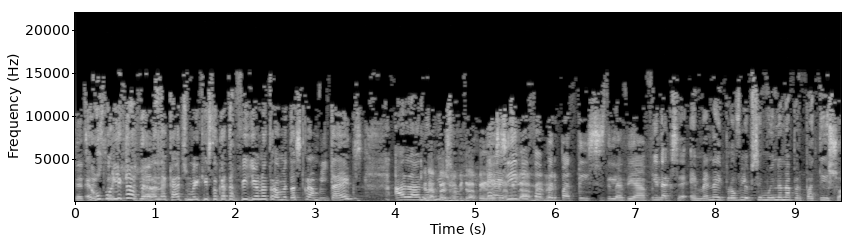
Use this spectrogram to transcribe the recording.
τέτοια. Εγώ στο- πολύ θα στο ήθελα μπάφ. να κάτσουμε εκεί στο καταφύγιο να τρώμε τα scrambled eggs. Αλλά Και να νομίζω- παίζουμε επιτραπέζια και να Εσύ δεν μιλάμε. θα ναι. περπατήσεις δηλαδή αύριο. Κοίταξε, εμένα η πρόβλεψή μου είναι να περπατήσω.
